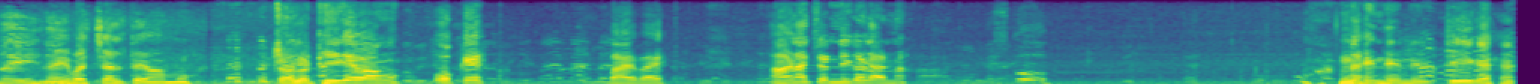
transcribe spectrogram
नहीं नहीं बस चलते हैं मामू। चलो ठीक है मामू। ओके। Bye bye. आना चंडीगढ़ आना। इसको नहीं नहीं नहीं ठीक है।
